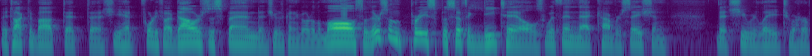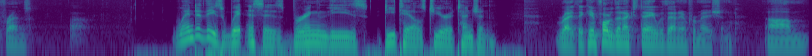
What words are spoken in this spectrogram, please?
they talked about that uh, she had $45 to spend and she was going to go to the mall. So there's some pretty specific details within that conversation that she relayed to her friends. When did these witnesses bring these details to your attention? Right, they came forward the next day with that information. Um,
